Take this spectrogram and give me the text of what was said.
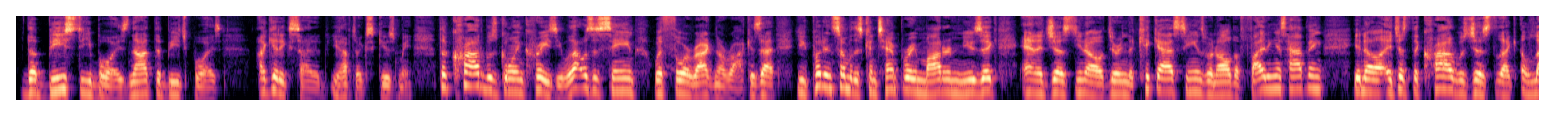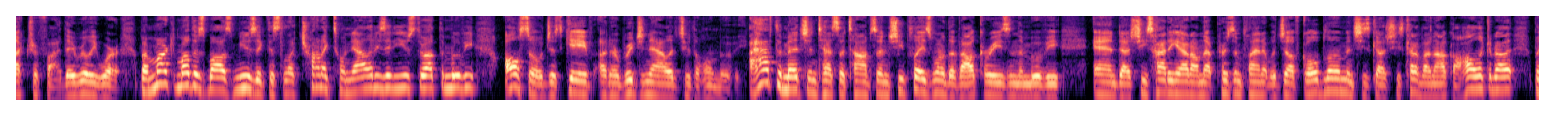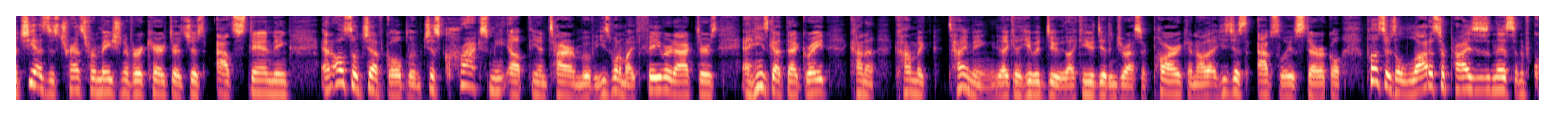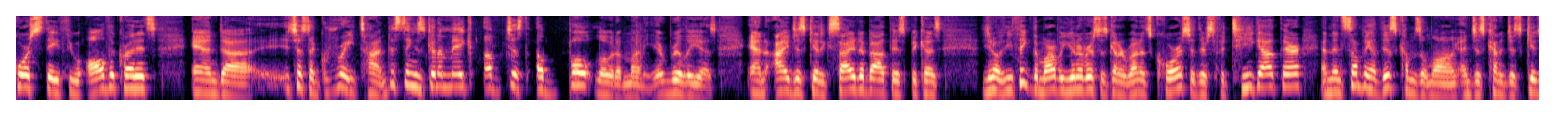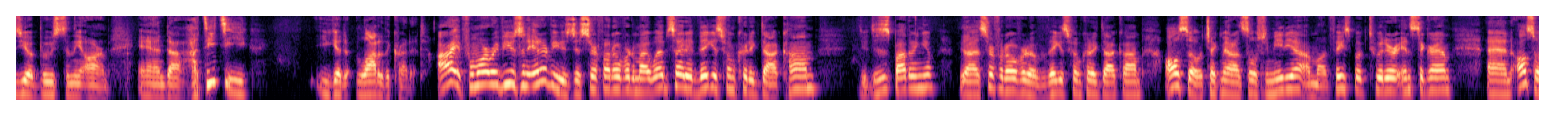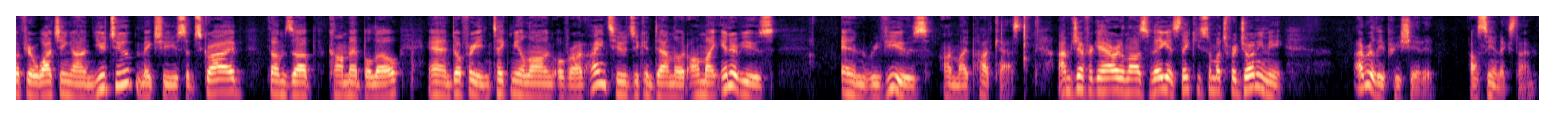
The Beastie Boys, not the Beach Boys. I get excited. You have to excuse me. The crowd was going crazy. Well, that was the same with Thor Ragnarok. Is that you put in some of this contemporary modern music, and it just you know during the kick-ass scenes when all the fighting is happening, you know, it just the crowd was just like electrified. They really were. But Mark Mothersbaugh's music, this electronic tonalities that he used throughout the movie, also just gave an originality to the whole movie. I have to mention Tessa Thompson. She plays one of the Valkyries in the movie, and uh, she's hiding out on that prison planet with Jeff Goldblum, and she's got she's kind of an alcoholic and all that, but she has this transformation of her character. It's just outstanding. And also Jeff Goldblum just cracks me up the entire movie. He's one of my favorite actors, and he's got that great kind of comic timing like he would do, like he did in Jurassic Park and all that. He's just absolutely hysterical. Plus, there's a lot of surprises in this, and of course, stay through all the credits, and uh, it's just a great time. This thing is going to make a, just a boatload of money. It really is, and I just get excited about this because you know you think the Marvel universe is going to run its course, and there's fatigue out there, and then something like this comes along and just kind of just gives you a boost in the arm. And uh, Waititi you get a lot of the credit. All right, for more reviews and interviews, just surf on over to my website at vegasfilmcritic.com. Is this bothering you? Uh, surf on over to vegasfilmcritic.com. Also, check me out on social media. I'm on Facebook, Twitter, Instagram. And also, if you're watching on YouTube, make sure you subscribe, thumbs up, comment below. And don't forget, you can take me along over on iTunes. You can download all my interviews and reviews on my podcast. I'm Jeffrey Howard in Las Vegas. Thank you so much for joining me. I really appreciate it. I'll see you next time.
